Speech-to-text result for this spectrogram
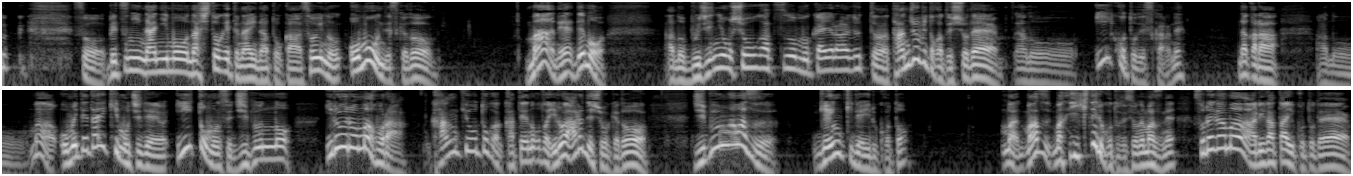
そう、別に何も成し遂げてないなとか、そういうの思うんですけど、まあね、でも、あの、無事にお正月を迎えられるっていうのは誕生日とかと一緒で、あの、いいことですからね。だから、あの、まあ、おめでたい気持ちでいいと思うんですよ。自分の、いろいろまあほら、環境とか家庭のことはいろいろあるでしょうけど、自分がまず元気でいること。まあ、まず、まあ、生きてることですよね、まずね。それがまあ、ありがたいことで、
